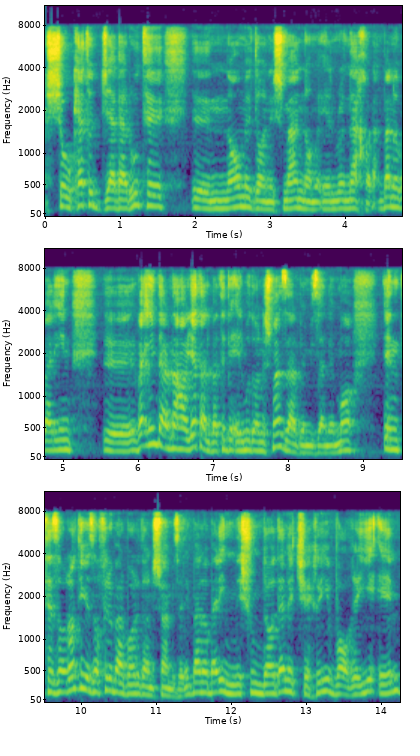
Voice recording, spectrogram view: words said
شوکت و جبروت نام دانشمند نام علم رو نخورن. بنابراین و این در نهایت البته به علم و دانشمند ضربه می‌زنه. ما انتظاراتی اضافی رو بر بار دانشمند می‌زنیم بنابراین نشون دادن چهره واقعی علم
